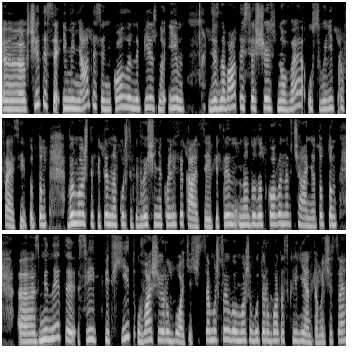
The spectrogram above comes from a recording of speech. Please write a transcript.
е, вчитися і мінятися ніколи не пізно, і дізнаватися щось нове у своїй професії. Тобто ви можете піти на курси підвищення кваліфікації, піти на додаткове навчання, тобто е, змінити свій підхід у вашій роботі. Чи це можливо може бути робота з клієнтами, чи це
